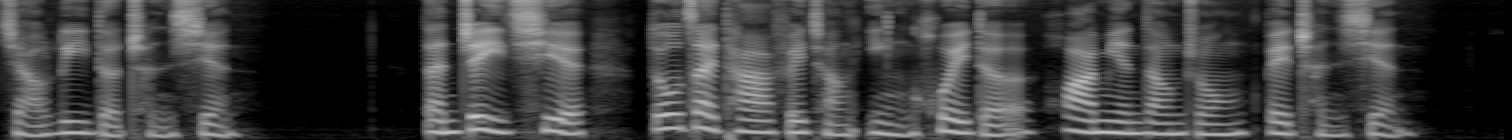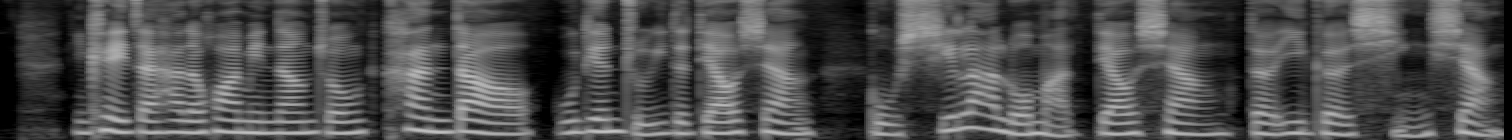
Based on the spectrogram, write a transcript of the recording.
角力的呈现。但这一切都在他非常隐晦的画面当中被呈现。你可以在他的画面当中看到古典主义的雕像、古希腊罗马雕像的一个形象，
